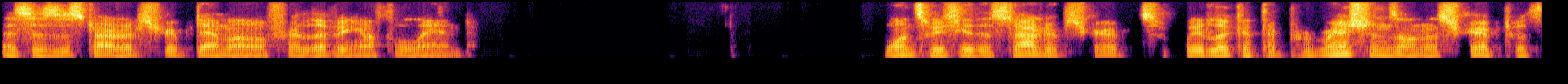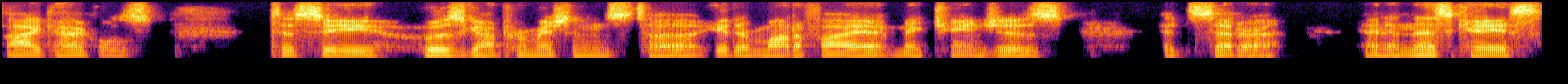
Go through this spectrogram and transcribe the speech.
this is a startup script demo for living off the land. Once we see the startup script, we look at the permissions on the script with iCackles to see who's got permissions to either modify it, make changes, etc. And in this case,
